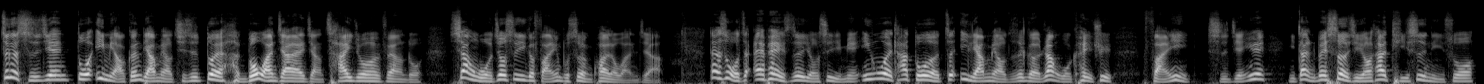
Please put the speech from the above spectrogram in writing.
这个时间多一秒跟两秒，其实对很多玩家来讲差异就会非常多。像我就是一个反应不是很快的玩家，但是我在 Apex 这个游戏里面，因为它多了这一两秒的这个让我可以去反应时间。因为你当你被射击以后，它会提示你说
